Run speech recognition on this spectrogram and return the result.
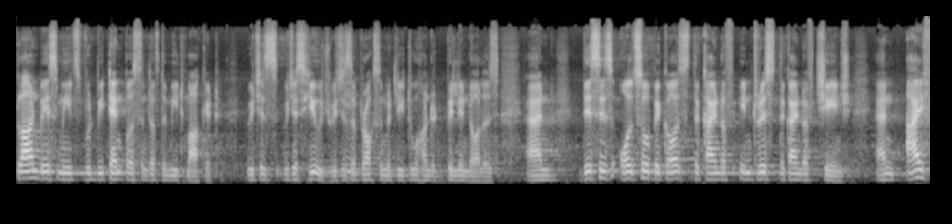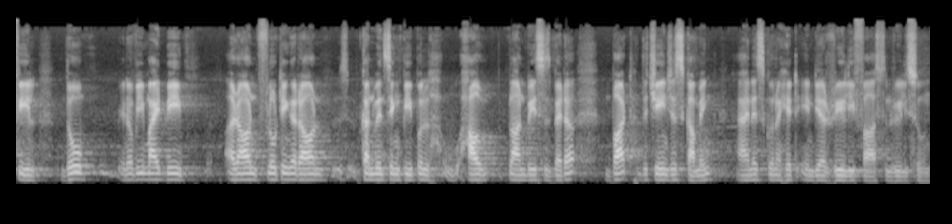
plant-based meats would be 10% of the meat market which is, which is huge, which is hmm. approximately $200 billion. And this is also because the kind of interest, the kind of change. And I feel, though you know, we might be around floating around convincing people how plant-based is better, but the change is coming and it's going to hit India really fast and really soon.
